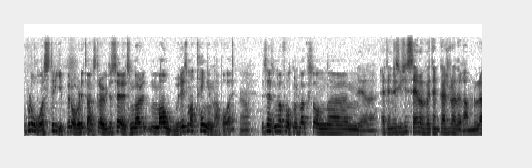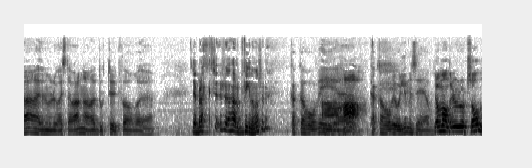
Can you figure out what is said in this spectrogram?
blå striper over ditt venstre øye. Det ser ut som du har maori som har tegna på deg. ja, Det ser ut som du har fått noen slags sånn det eh, er det. Jeg tenkte jeg skulle ikke si noe, for jeg tenkte kanskje du hadde ramla når du var i Stavanger og datt utfor uh, Det er blekk her på fingrene, ser du. Kakahove i, Aha. uh, oljemuseet. Du har med andre ord gjort sånn.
